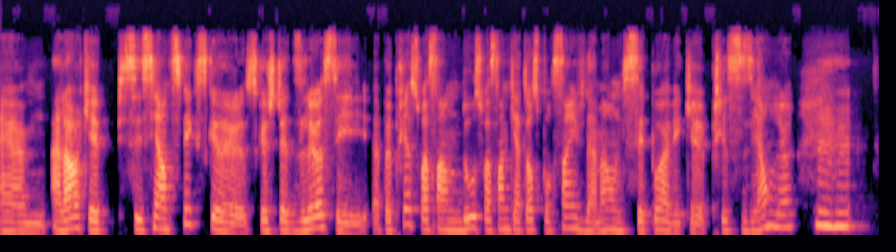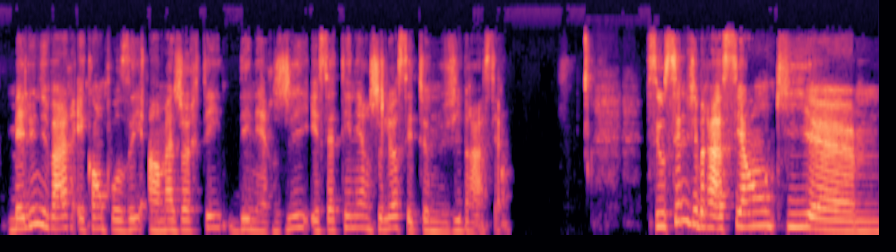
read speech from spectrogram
euh, alors que c'est scientifique, ce que, ce que je te dis là, c'est à peu près 72-74% évidemment, on ne le sait pas avec euh, précision. Là. Mm-hmm. Mais l'univers est composé en majorité d'énergie et cette énergie-là, c'est une vibration. C'est aussi une vibration qui, euh,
